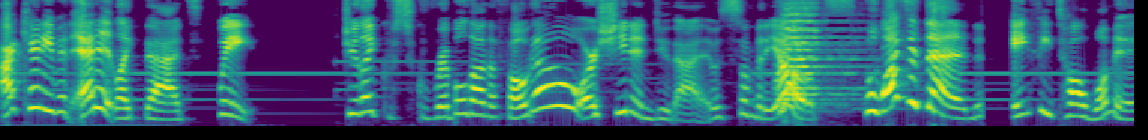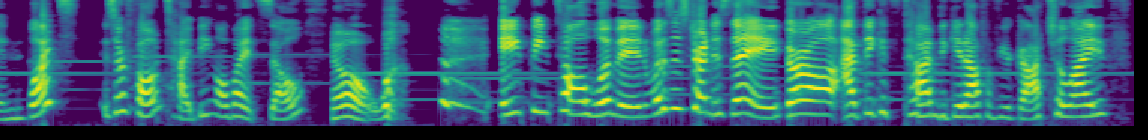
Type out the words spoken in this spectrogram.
I can't even edit like that. Wait, she like scribbled on the photo or she didn't do that. It was somebody else. Who was it then? Eight feet tall woman. What? Is her phone typing all by itself? No. Eight feet tall woman. What is this trying to say? Girl, I think it's time to get off of your Gacha Life.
